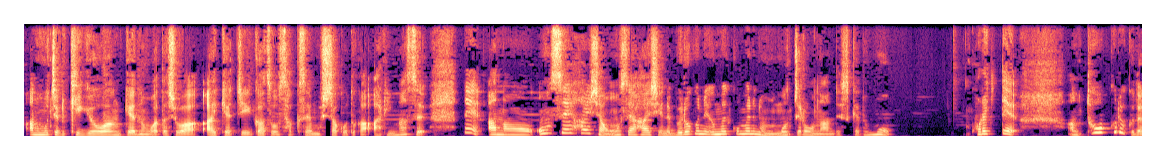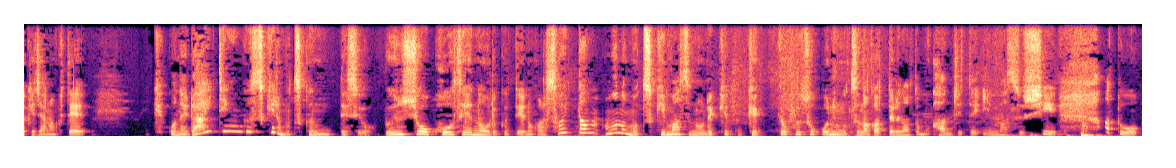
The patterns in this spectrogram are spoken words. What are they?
あの、もちろん企業案件の私は iCatch 画像作成もしたことがあります。で、あの、音声配信は音声配信でブログに埋め込めるのももちろんなんですけども、これって、あの、トーク力だけじゃなくて、結構ね、ライティングスキルもつくんですよ。文章構成能力っていうのから、そういったものもつきますので、結構結局そこにも繋がってるなとも感じていますし、あと、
